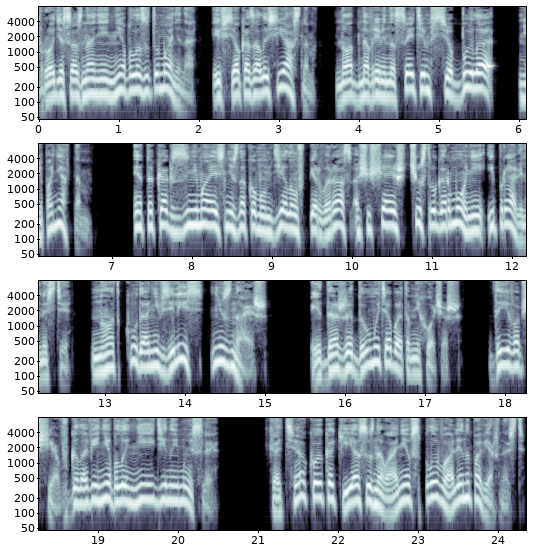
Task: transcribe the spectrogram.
Вроде сознание не было затуманено, и все казалось ясным, но одновременно с этим все было непонятным. Это как, занимаясь незнакомым делом в первый раз, ощущаешь чувство гармонии и правильности, но откуда они взялись, не знаешь. И даже думать об этом не хочешь. Да и вообще, в голове не было ни единой мысли. Хотя кое-какие осознавания всплывали на поверхность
